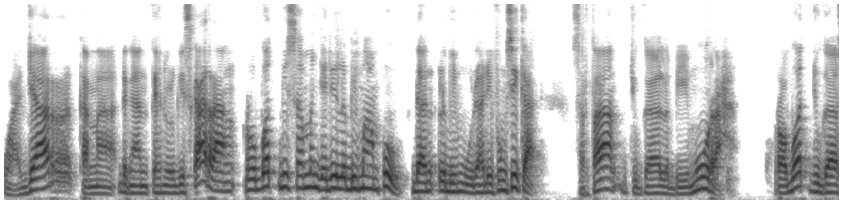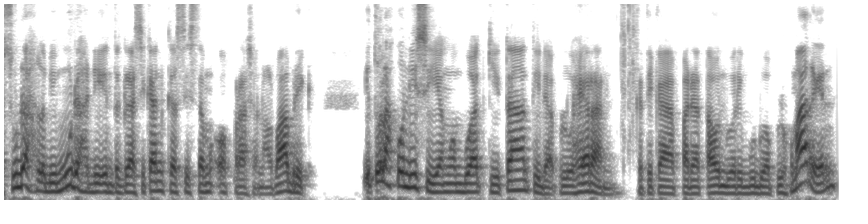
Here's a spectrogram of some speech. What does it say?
Wajar karena dengan teknologi sekarang, robot bisa menjadi lebih mampu dan lebih mudah difungsikan, serta juga lebih murah. Robot juga sudah lebih mudah diintegrasikan ke sistem operasional pabrik. Itulah kondisi yang membuat kita tidak perlu heran ketika pada tahun 2020 kemarin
